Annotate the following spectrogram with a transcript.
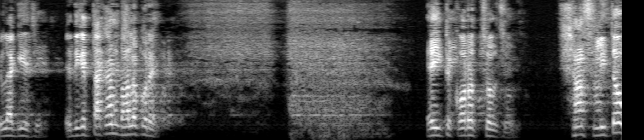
লাগিয়েছে। এদিকে তাকান ভালো করে। এইটা করত চলছে। শ্বাস নিতেও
